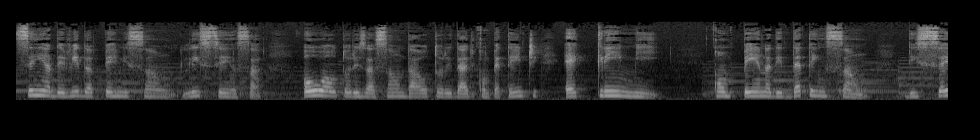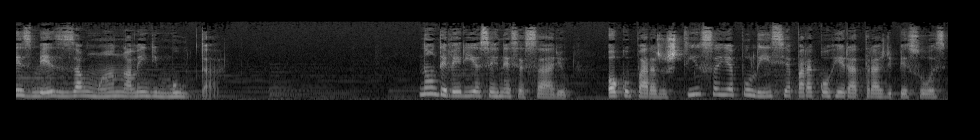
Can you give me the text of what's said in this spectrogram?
sem a devida permissão, licença ou autorização da autoridade competente, é crime, com pena de detenção de seis meses a um ano, além de multa. Não deveria ser necessário ocupar a justiça e a polícia para correr atrás de pessoas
